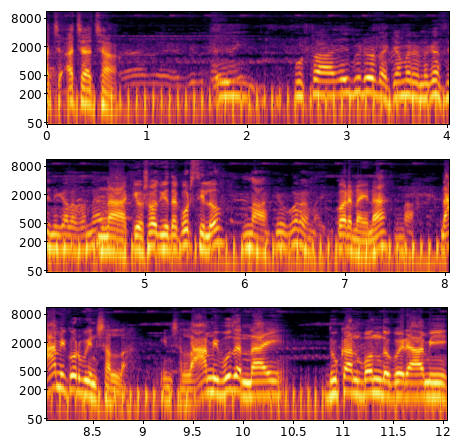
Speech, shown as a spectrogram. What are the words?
আচ্ছা আচ্ছা আচ্ছা। এই পোস্টটা এই ভিডিওটা ক্যামেরা গেছে না না? কেউ সহযোগিতা করছিল? না কেউ করে নাই। করে নাই না? না। আমি করব ইনশাল্লাহ ইনশাল্লাহ। আমি বুঝেন নাই দোকান বন্ধ করে আমি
